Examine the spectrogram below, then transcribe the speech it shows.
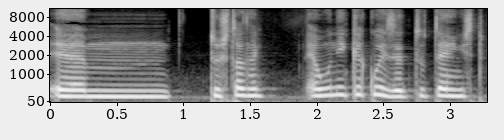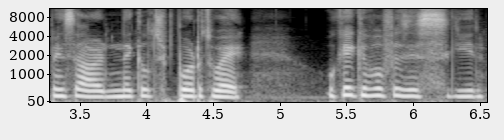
Um, tu estás a única coisa que tu tens de pensar naquele desporto é o que é que eu vou fazer seguir?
